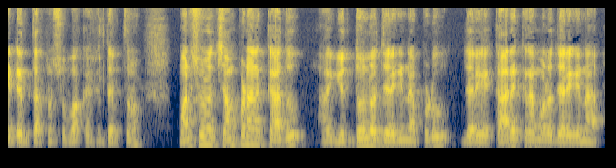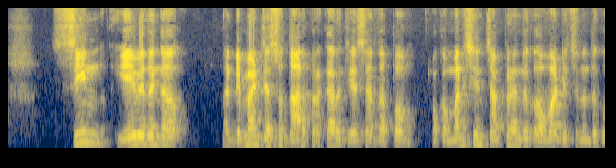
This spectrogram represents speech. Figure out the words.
ఐటెన్ తరఫున శుభాకాంక్షలు తెలుపుతున్నాం. మనుషులను చంపడానికి కాదు ఆ యుద్ధంలో జరిగినప్పుడు జరిగే కార్యక్రమంలో జరిగిన సీన్ ఏ విధంగా డిమాండ్ చేస్తూ దాని ప్రకారం చేశారు తప్ప ఒక మనిషిని చంపినందుకు అవార్డు ఇచ్చినందుకు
